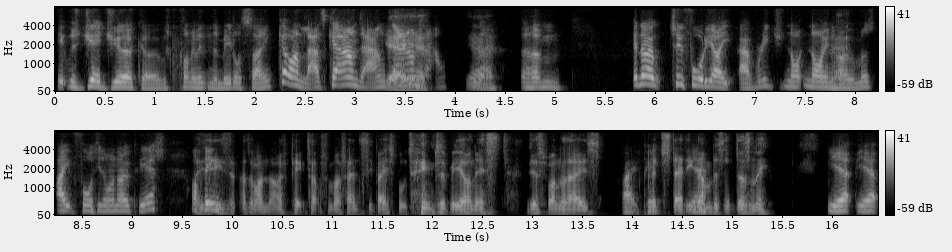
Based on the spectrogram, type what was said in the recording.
it was Jedd Gyorko who was kind of in the middle saying, "Come on, lads, calm down, Yeah, calm yeah, down." yeah. You know, um, you know, 248 average, nine, nine Yeah. homers, 849 OPS. I think he's another one that I've picked up for my fantasy baseball team. To be honest, just one of those pick. steady yeah. numbers in, doesn't he? Yeah, yeah,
